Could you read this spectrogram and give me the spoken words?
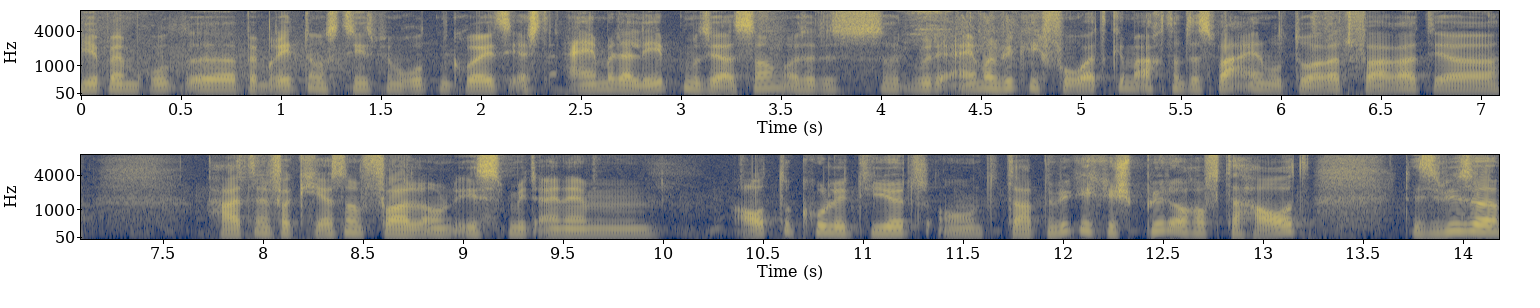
hier beim, äh, beim Rettungsdienst, beim Roten Kreuz erst einmal erlebt, muss ich auch sagen. Also das wurde einmal wirklich vor Ort gemacht und das war ein Motorradfahrer, der hat einen Verkehrsunfall und ist mit einem Auto kollidiert und da hat man wirklich gespürt, auch auf der Haut, das ist wie so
